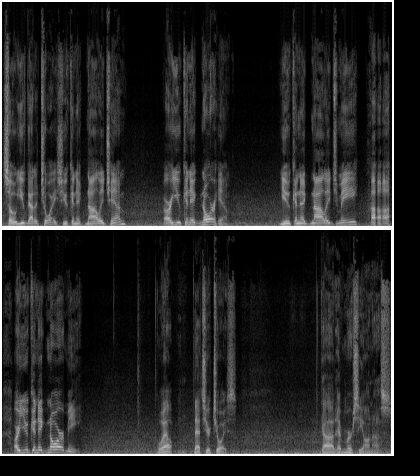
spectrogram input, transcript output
So you've got a choice. You can acknowledge him or you can ignore him. You can acknowledge me or you can ignore me. Well, that's your choice. God have mercy on us.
